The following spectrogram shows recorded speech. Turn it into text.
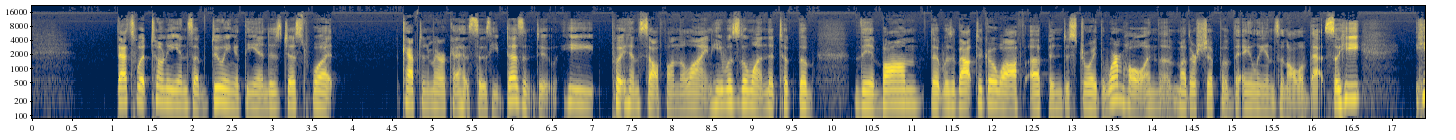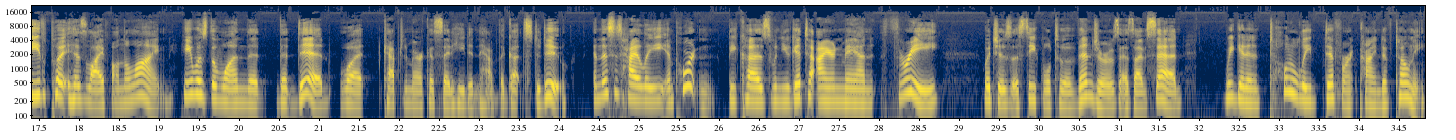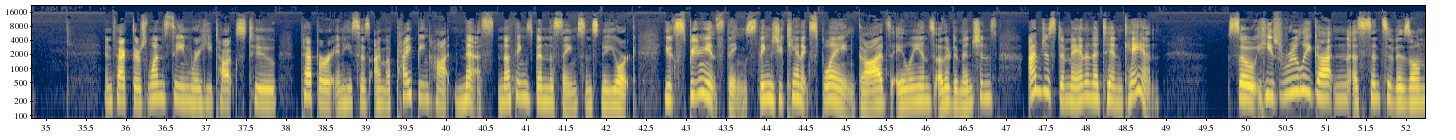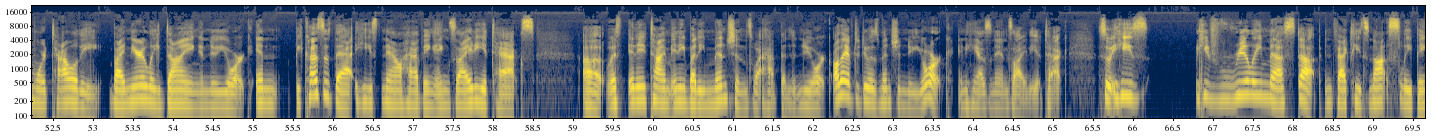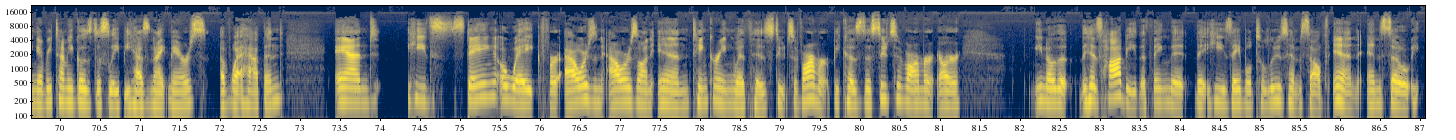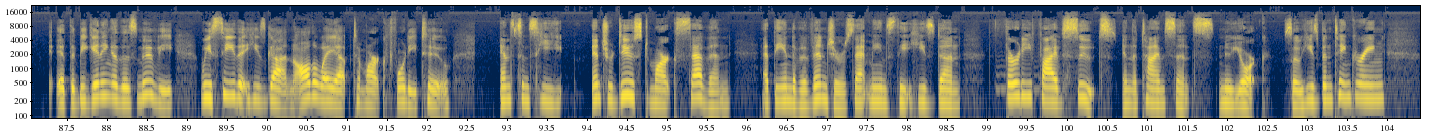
that's what Tony ends up doing at the end, is just what Captain America has says he doesn't do. He put himself on the line. He was the one that took the the bomb that was about to go off up and destroyed the wormhole and the mothership of the aliens and all of that. So he he put his life on the line. He was the one that that did what Captain America said he didn't have the guts to do. And this is highly important because when you get to Iron Man 3, which is a sequel to Avengers as I've said, we get a totally different kind of Tony. In fact, there's one scene where he talks to Pepper and he says, I'm a piping hot mess. Nothing's been the same since New York. You experience things, things you can't explain gods, aliens, other dimensions. I'm just a man in a tin can. So he's really gotten a sense of his own mortality by nearly dying in New York. And because of that, he's now having anxiety attacks uh, with anytime anybody mentions what happened in New York. All they have to do is mention New York, and he has an anxiety attack. So he's he's really messed up. In fact, he's not sleeping. Every time he goes to sleep, he has nightmares of what happened, and he's staying awake for hours and hours on end, tinkering with his suits of armor because the suits of armor are you know the his hobby the thing that that he's able to lose himself in and so at the beginning of this movie, we see that he's gotten all the way up to Mark 42. And since he introduced Mark 7 at the end of Avengers, that means that he's done 35 suits in the time since New York. So he's been tinkering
